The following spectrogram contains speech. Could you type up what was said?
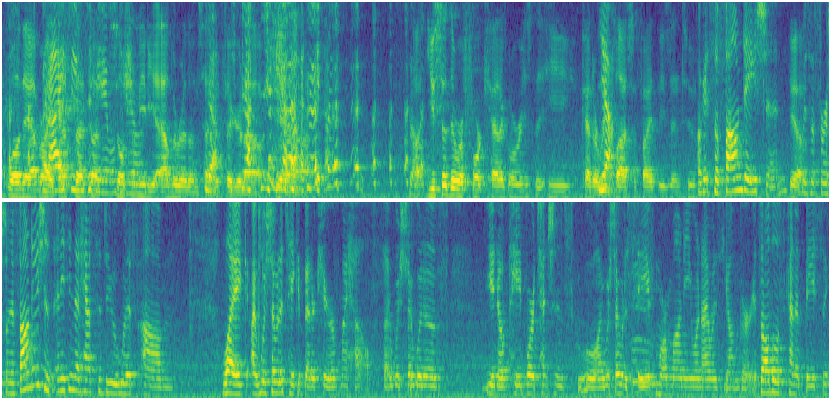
future. well, they right. I That's seem that, to be that able to social media algorithms have Yeah. it figured out. yeah, yeah. So- Uh, you said there were four categories that he kind of Yeah. reclassified these into. Okay, so foundation Yeah. was the first one. And foundation is anything that has to do with, um, like, I wish I would have taken better care of my health. I wish I would have, you know, paid more attention in school. I wish I would have saved more money when I was younger. It's all those kind of basic,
